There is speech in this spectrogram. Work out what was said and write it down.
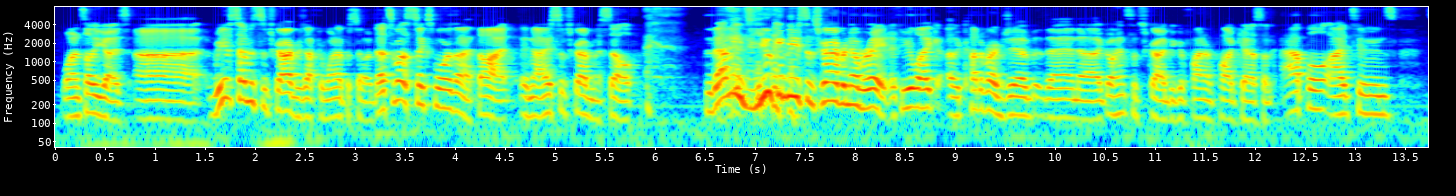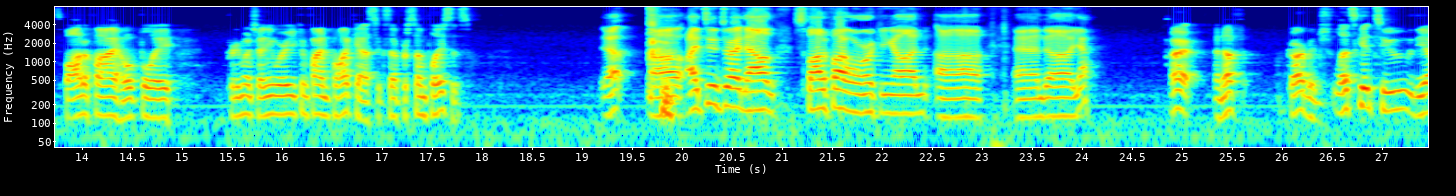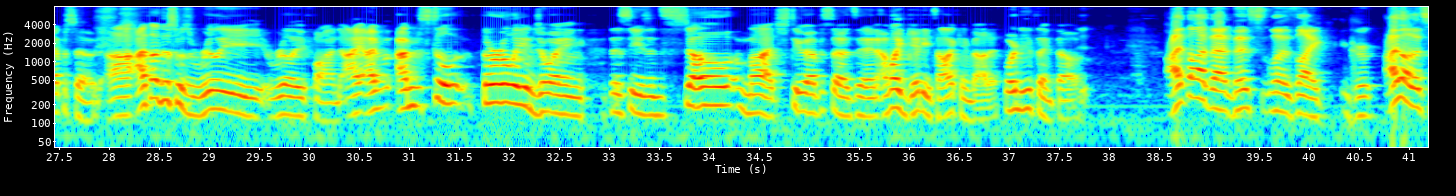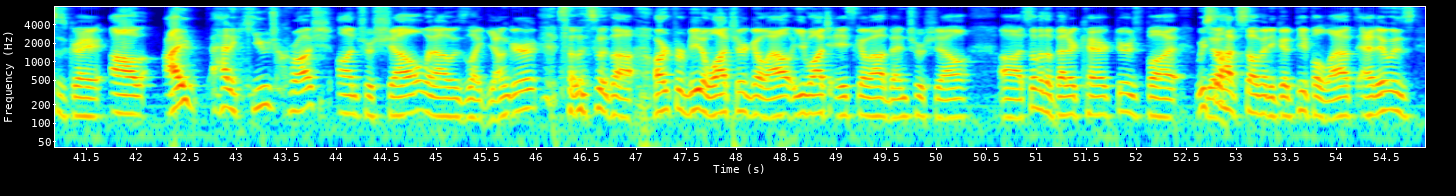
want to tell you guys uh, we have seven subscribers after one episode that's about six more than i thought and i subscribed myself that means you can be subscriber number eight if you like the cut of our jib then uh, go ahead and subscribe you can find our podcast on apple itunes spotify hopefully pretty much anywhere you can find podcasts except for some places yep uh, itunes right now spotify we're working on uh, and uh, yeah all right enough garbage. Let's get to the episode. Uh, I thought this was really, really fun. I, i am still thoroughly enjoying this season so much. Two episodes in, I'm like giddy talking about it. What do you think, though? I thought that this was like, I thought this was great. Um, I had a huge crush on Trishelle when I was like younger, so this was uh, hard for me to watch her go out. You watch Ace go out, then Trishelle. Uh, some of the better characters, but we still have so many good people left, and it was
